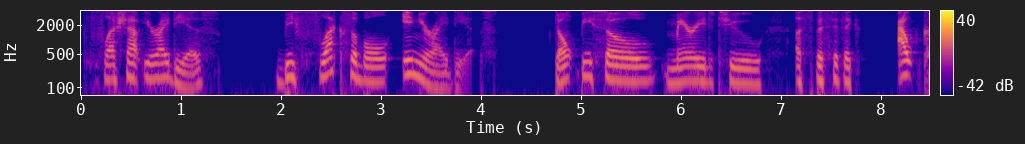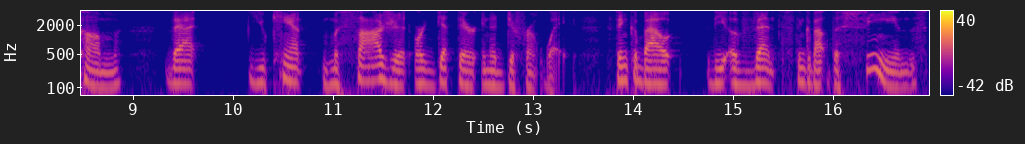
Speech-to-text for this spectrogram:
flesh out your ideas, be flexible in your ideas. Don't be so married to a specific outcome that you can't massage it or get there in a different way. Think about the events, think about the scenes,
